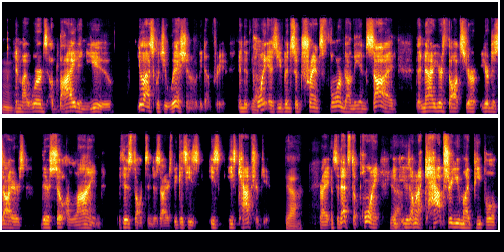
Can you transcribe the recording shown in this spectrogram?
mm. and my words abide in you, you'll ask what you wish and it'll be done for you. And the yeah. point is, you've been so transformed on the inside that now your thoughts, your your desires, they're so aligned with his thoughts and desires because he's he's he's captured you. Yeah. Right. And so that's the point. Yeah. He, he goes, I'm going to capture you, my people,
